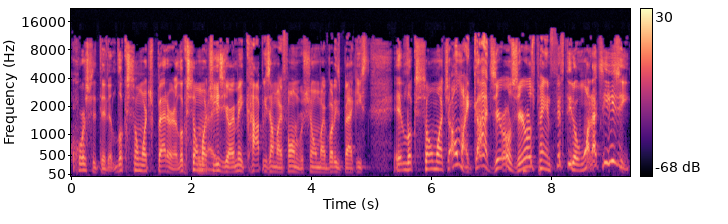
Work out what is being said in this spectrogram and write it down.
Of course it did. It looks so much better. It looks so much Right. easier. I made copies on my phone. Was showing my buddies back east. It looks so much. Oh my God, zero zeros paying fifty to one. That's easy.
